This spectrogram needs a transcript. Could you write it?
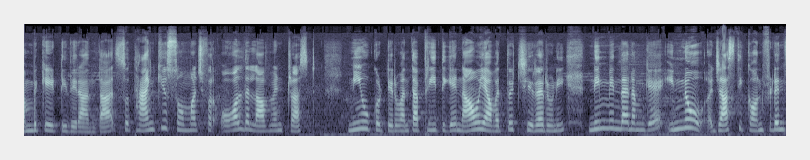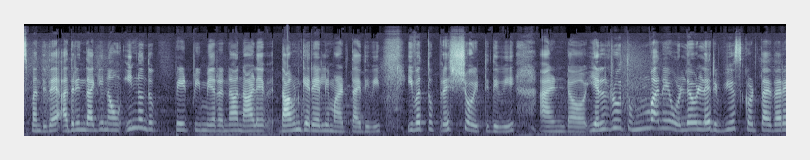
ನಂಬಿಕೆ ಇಟ್ಟಿದ್ದೀರಾ ಅಂತ. So thank you so much for all the love and trust ನೀವು ಕೊಟ್ಟಿರುವಂಥ ಪ್ರೀತಿಗೆ ನಾವು ಯಾವತ್ತೂ ಚಿರಋಣಿ ನಿಮ್ಮಿಂದ ನಮಗೆ ಇನ್ನೂ ಜಾಸ್ತಿ ಕಾನ್ಫಿಡೆನ್ಸ್ ಬಂದಿದೆ. ಅದರಿಂದಾಗಿ ನಾವು ಇನ್ನೊಂದು ಪೇಡ್ ಪ್ರೀಮಿಯರನ್ನು ನಾಳೆ ದಾವಣಗೆರೆಯಲ್ಲಿ ಮಾಡ್ತಾ ಇದ್ದೀವಿ. ಇವತ್ತು ಪ್ರೆಶ್ ಶೋ ಇಟ್ಟಿದ್ದೀವಿ. ಆ್ಯಂಡ್ ಎಲ್ಲರೂ ತುಂಬಾ ಒಳ್ಳೆ ಒಳ್ಳೆ ರಿವ್ಯೂಸ್ ಕೊಡ್ತಾ ಇದ್ದಾರೆ.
